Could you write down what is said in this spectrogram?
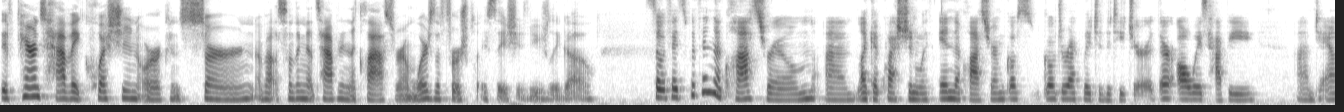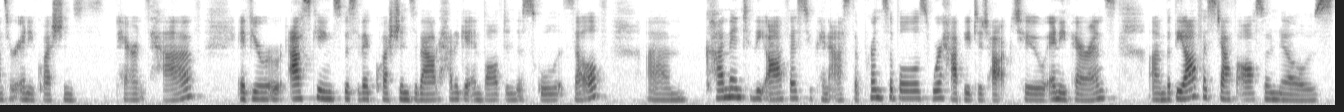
if parents have a question or a concern about something that's happening in the classroom, where's the first place they should usually go? So if it's within the classroom, um, like a question within the classroom, go go directly to the teacher. They're always happy um, to answer any questions parents have. If you're asking specific questions about how to get involved in the school itself, um, come into the office. You can ask the principals. We're happy to talk to any parents, um, but the office staff also knows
